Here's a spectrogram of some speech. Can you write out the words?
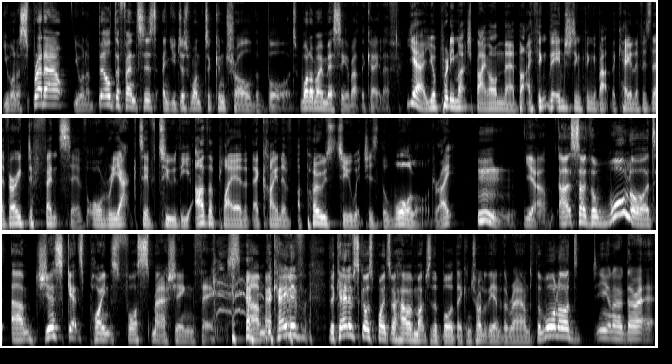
you want to spread out, you want to build defenses, and you just want to control the board. What am I missing about the Caliph? Yeah, you're pretty much bang on there. But I think the interesting thing about the Caliph is they're very defensive or reactive to the other player that they're kind of opposed to, which is the Warlord, right? Yeah. Uh, so the warlord um, just gets points for smashing things. Um, the caliph, the caliph scores points for however much of the board they control at the end of the round. The warlord, you know, there are,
